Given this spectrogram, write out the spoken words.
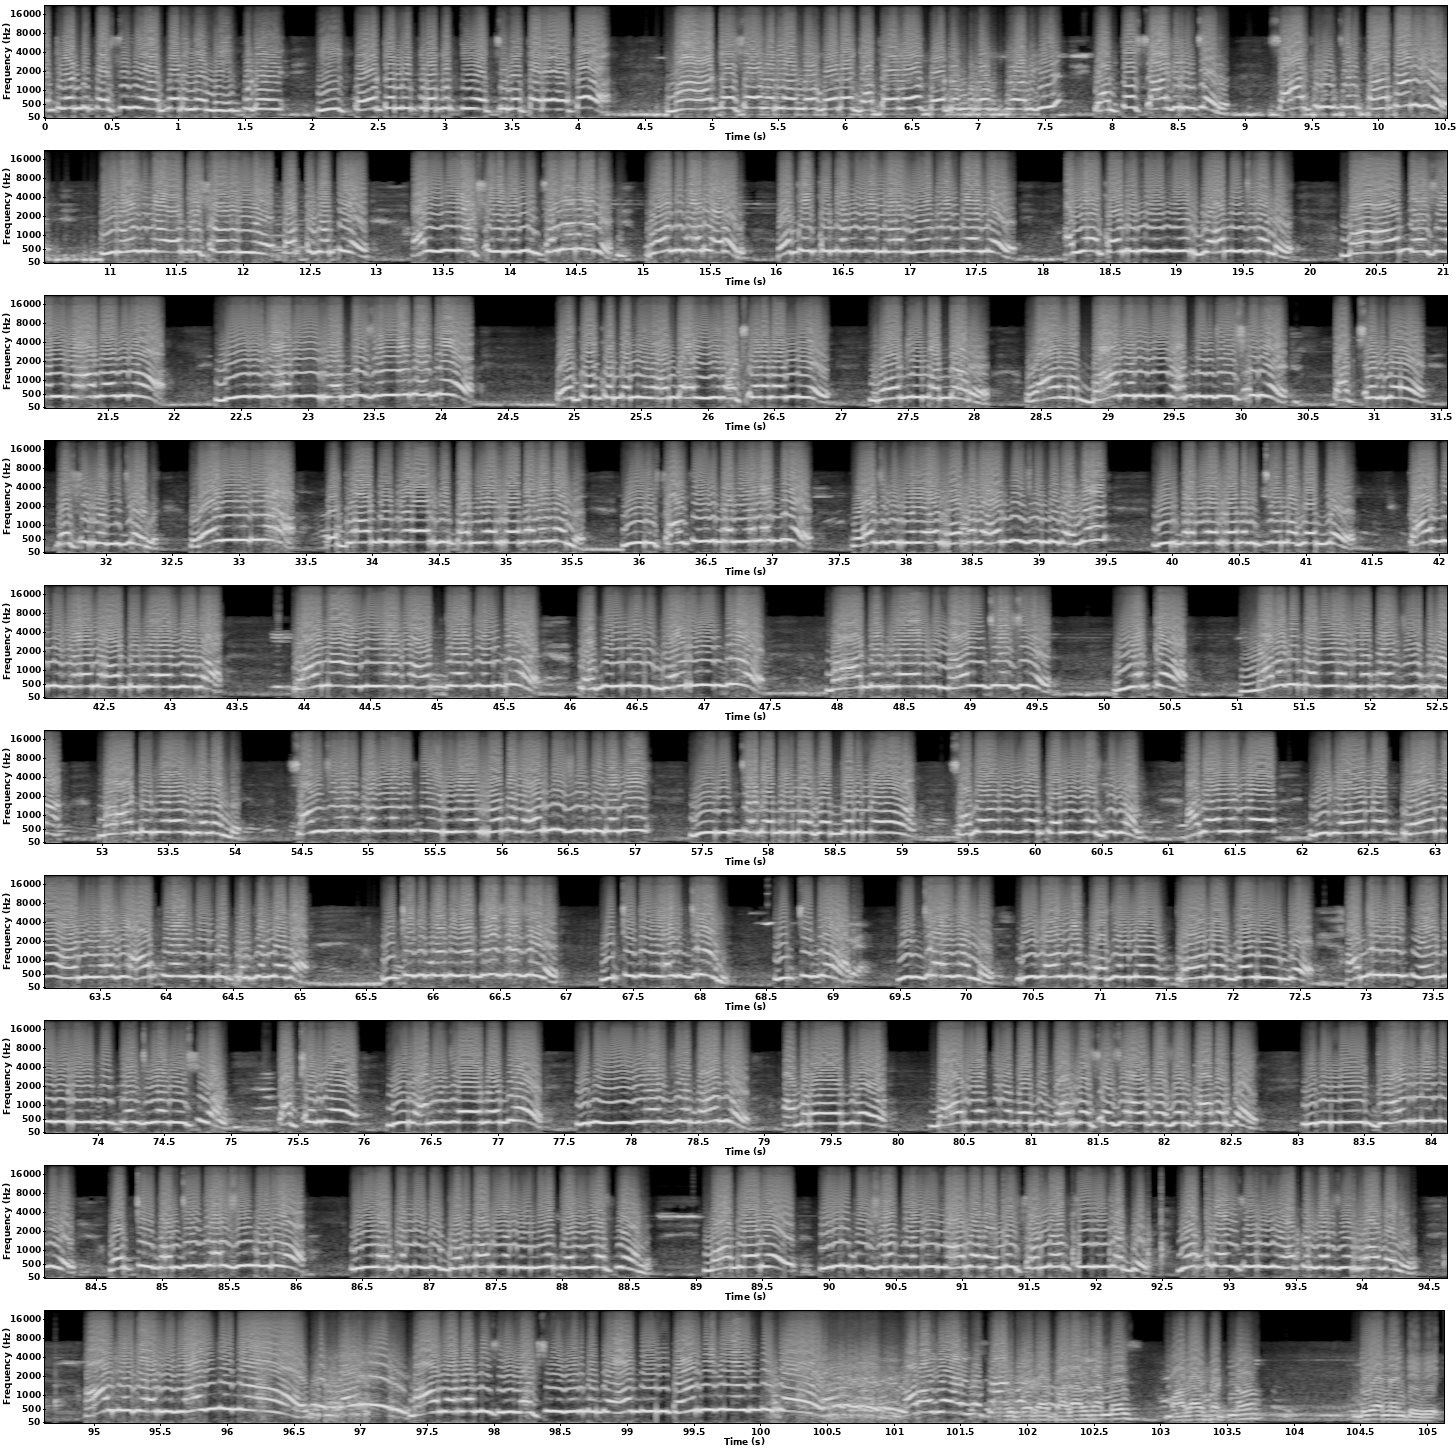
అటువంటి పరిస్థితి ఏర్పడిందండి. ఇప్పుడు ఈ కూటమి ప్రభుత్వం వచ్చిన తర్వాత మా ఆటో సోదరులందరూ కూడా గతంలో కూటమి ప్రభుత్వానికి ఎంతో సహకరించారు. సహకరించిన పాపానికి ఈ రోజు మా ఆటో సోదరులు పట్టుకొట్టి ఐదు లక్షల మంది జనాభాని రోడ్డు పడ్డారు. ఒక్కొక్క కుటుంబంలో నాలుగు ఊర్లు ఉండాలి అయ్యా కూటమి మీరు గమనించండి మా ఆటో సోదరులు ఆదోగురా మీరు కానీ రద్దు చేయకపోతే ఒక్కొక్క కుటుంబం వంద ఐదు లక్షల మంది రోడ్లు పడ్డారు. వాళ్ళ బాధను మీరు అర్థం చేసుకుని తక్షణమే బస్సు రద్దు చేయండి. లేదు ఊరుగా ఒక ఆటో డ్రైవర్కి పదివేల రూపాయలు ఇవ్వండి. మీరు సంవత్సరానికి పదివేలు వద్దు రోజుకి ఇరవై ఆరు రూపాయలు ఎవరు తీసుకుంటారండి పదివేల రూపాయలు కాకులు కానీ వద్దు కాబట్టి మీరు ఏమైనా ఆటో అభ్యర్థి ఉంటే ప్రజల మీద గౌరవం ఉంటే మా ఆటో డ్రైవర్కి న్యాయం చేసి ఈ యొక్క నెలకు పదివేల రూపాయలు చొప్పున మా ఆటో డ్రైవర్కి ఇవ్వండి. సంవత్సరం పదివేలకి ఇరవై ఆరు రూపాయలు ఎవరు తీసుకుంటారని మీరు ఇచ్చే డబ్బులు మాకు వద్దని మేము సదౌరంగా తెలియజేస్తున్నాం. అదేవిధంగా మీకు ఏమైనా ప్రేమ అనురాగం ఆప్యాయత ఉంటే ప్రజల మీద ఉచిత పండుగ చేసేసి ఉచిత వైద్యం ఉచిత విద్య ఇవ్వండి మీకు ఏమైనా ప్రజల మీద ప్రేమ గౌరవం ఉంటే అందరూ పోటీ గురించి ఇస్తున్నాం తక్షణమే మీరు అమలు చేయకపోతే ఇది ఈ రోజు కాదు అమరావతిలో భారీ ఎత్తున పెద్ద ధర్నా చేసే అవకాశాలు కాబడతాయి. ఇది మీ గవర్నమెంట్కి వచ్చి పనిచేయాల్సి కూడా. ఇది ఒక మీకు గురుమాడు గారి తెలియజేస్తున్నాను మా పేరు ఇల్లు పురుషోత్తముడు మా పేరు అన్ని సన్నాం చెప్పి ఎప్పుడైనా సరే ఎక్కడ కలిసి రాగలను ఆటో గారిని వేయించుతా పడాల రమేష్ మాధవపట్నం డిఎన్ఎన్ టీవీ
